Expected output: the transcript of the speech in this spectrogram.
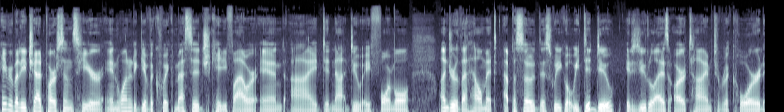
Hey everybody, Chad Parsons here, and wanted to give a quick message. Katie Flower and I did not do a formal under the helmet episode this week. What we did do is utilize our time to record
